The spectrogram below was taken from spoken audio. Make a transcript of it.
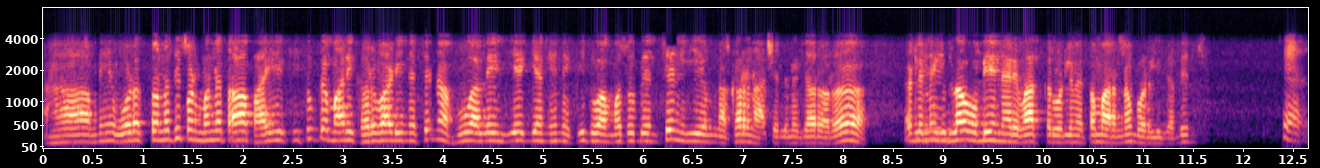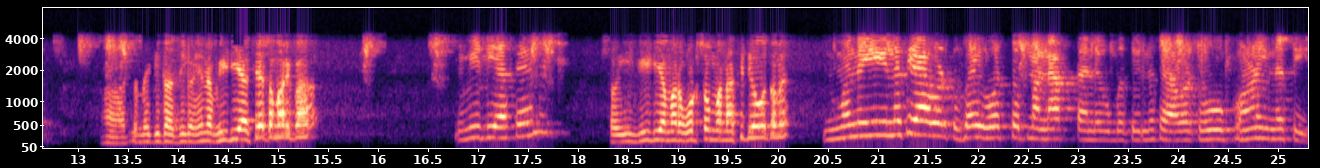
હા મેં ઓળખતો નથી પણ મને તો આ ભાઈએ કીધું કે મારી ઘરવાળીને છે ને ભૂવા લઈને જે ગયા ને એને કીધું આ મધુબેન છે ને એ એમના ઘરના છે એટલે મેં અરે અરે. એટલે મેં કીધું લાવો બેન હારે વાત કરું. એટલે મેં તમારા નંબર લીધા બેન. હા એટલે મેં કીધા જીગા એના વિડિયા છે તમારી પાસે? વિડીયા છે ને? તો એ વિડીયા મારા વોટ્સઅપમાં નાખી દેવો તમે? મને એ નથી આવડતું ભાઈ વોટ્સઅપમાં નાખતા ને એવું બધું નથી આવડતું હું ભણી નથી.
